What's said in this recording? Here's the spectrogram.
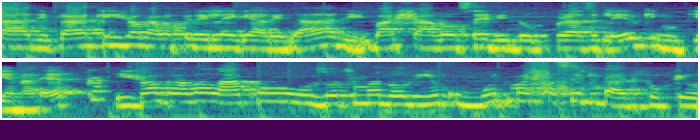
legalidade. Pra quem jogava pela ilegalidade, baixava o servidor brasileiro, que não tinha na época, e jogava lá com os outros manolinhos com muito mais facilidade, porque o,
